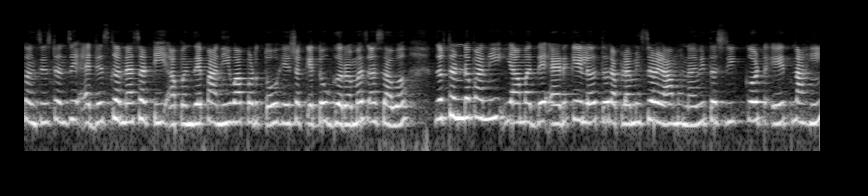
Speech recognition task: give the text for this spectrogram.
कन्सिस्टन्सी ॲडजस्ट करण्यासाठी आपण जे पाणी वापरतो हे शक्यतो गरमच असावं. जर थंड पाणी यामध्ये ॲड केलं तर आपला मिसळला म्हणावी तशी कट येत नाही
